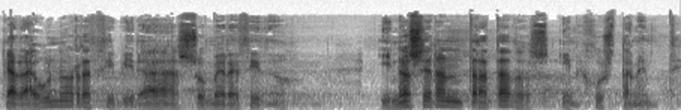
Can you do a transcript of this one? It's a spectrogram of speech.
cada uno recibirá su merecido, y no serán tratados injustamente.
